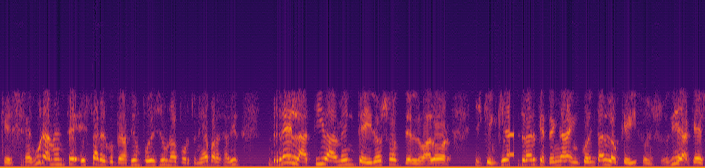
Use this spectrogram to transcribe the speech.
que seguramente esta recuperación puede ser una oportunidad para salir relativamente airoso del valor. Y quien quiera entrar, que tenga en cuenta lo que hizo en su día, que es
